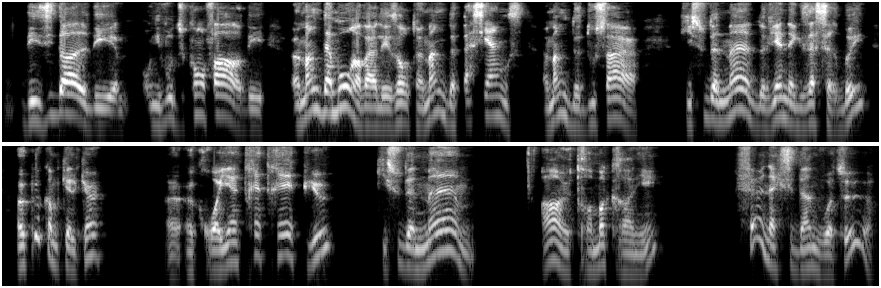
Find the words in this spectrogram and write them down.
des idoles, des, au niveau du confort, des, un manque d'amour envers les autres, un manque de patience, un manque de douceur, qui soudainement deviennent exacerbés, un peu comme quelqu'un, un, un, croyant très, très pieux, qui soudainement a un trauma crânien, fait un accident de voiture,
